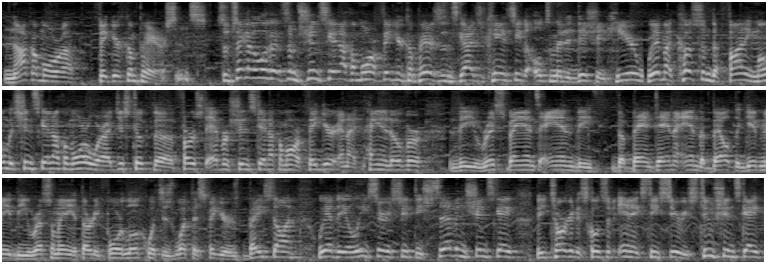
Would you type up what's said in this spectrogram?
Nakamura figure comparisons. So taking a look at some Shinsuke Nakamura figure comparisons, guys, you can see the Ultimate Edition here. We have my custom defining moment Shinsuke Nakamura where I just took the first ever Shinsuke Nakamura figure and I painted over the wristbands and the, the bandana and the belt to give me the WrestleMania 34 look, which is what this figure is based on. We have the Elite Series 57 Shinsuke, the Target exclusive NXT Series 2 Shinsuke,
